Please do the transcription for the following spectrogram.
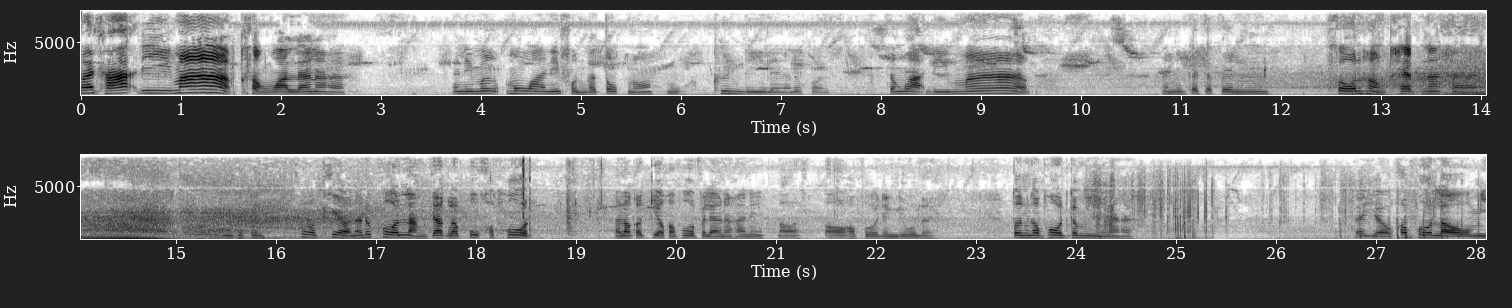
มาช้าดีมากสองวันแล้วนะคะ อันนี้เมื่อเมื่อวานนี้ฝนก็ตกเนาะขึ้นดีเลยนะทุกคน จังหวะดีมาก อันนี้ก็จะเป็นโซนของแคทนะคะนี่จะเป็นถั่วเขียวนะทุกคนหลังจากเราปลูกข้าวโพด แล้วเราก็เกี่ยวข้าวโพดไปแล้วนะคะนี่ต่อต่อข้าวโพดยังอยู่เลย ต้นข้าวโพดก็มีนะคะ แต่เดี๋ยวข้าวโพดเรามี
